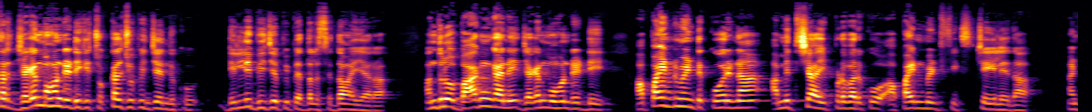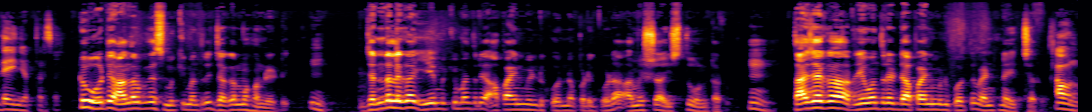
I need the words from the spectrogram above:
Sir Jaganmohan రెడ్డికి చుక్కలు చూపించేందుకు ఢిల్లీ బీజేపీ పెద్దలు సిద్ధమయ్యారా? అందులో భాగంగానే జగన్మోహన్ రెడ్డి అపాయింట్మెంట్ కోరిన అమిత్ షా ఇప్పటివరకు అపాయింట్మెంట్ ఫిక్స్ చేయలేదా? అంటే ఏం చెప్తారు సార్? టూ ఒకటి ఆంధ్రప్రదేశ్ ముఖ్యమంత్రి జగన్మోహన్ రెడ్డి. జనరల్గా ఏ ముఖ్యమంత్రి అపాయింట్మెంట్ కోరినప్పటికీ కూడా అమిత్ షా ఇస్తూ ఉంటారు. తాజాగా రేవంత్ రెడ్డి అపాయింట్మెంట్ కోరితే వెంటనే ఇచ్చారు. అవును.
